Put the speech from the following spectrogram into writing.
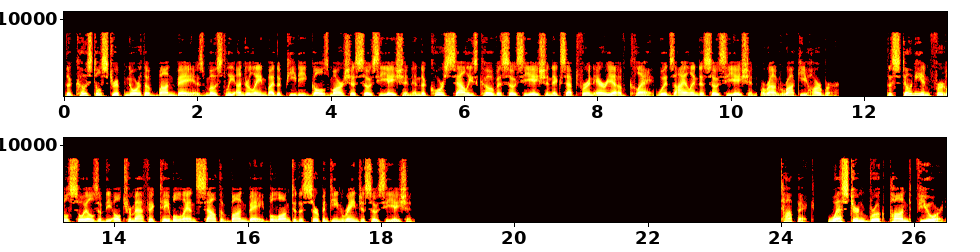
The coastal strip north of Bonne Bay is mostly underlain by the Peattie Gulls Marsh Association and the Coarse Sally's Cove Association except for an area of clay Woods Island Association around Rocky Harbour. The stony and fertile soils of the ultramafic tablelands south of Bonne Bay belong to the Serpentine Range Association. Western Brook Pond Fjord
